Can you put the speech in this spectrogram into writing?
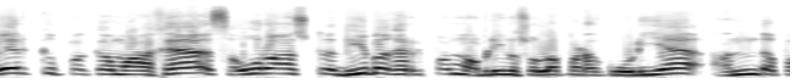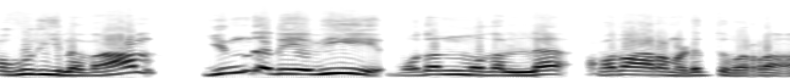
மேற்கு பக்கமாக சௌராஷ்டிர தீபகற்பம் அப்படின்னு சொல்லப்படக்கூடிய அந்த பகுதியில தான் இந்த தேவி முதன் முதல்ல அவதாரம் எடுத்து வர்றா.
